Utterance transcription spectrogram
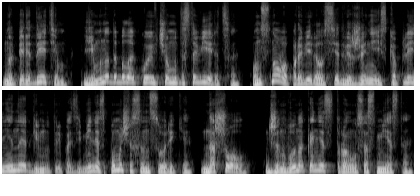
Но перед этим ему надо было кое в чем удостовериться. Он снова проверил все движения и скопления энергии внутри подземелья с помощью сенсорики. Нашел. Джинву наконец тронулся с места.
